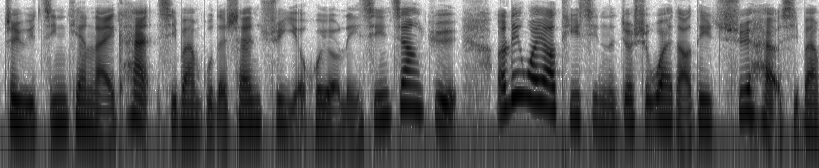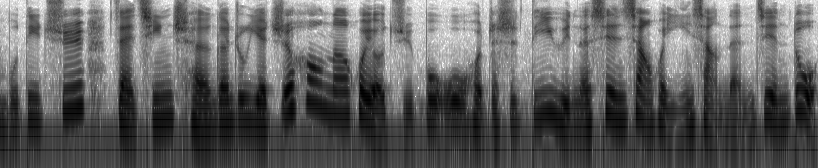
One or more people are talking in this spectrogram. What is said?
至于今天来看，西半部的山区也会有零星降雨。而另外要提醒的，就是外岛地区还有西半部地区，在清晨跟入夜之后呢，会有局部雾或者是低云的现象，会影响能见度。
